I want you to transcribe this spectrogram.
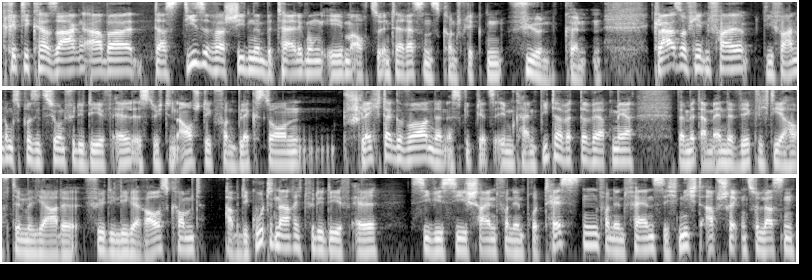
Kritiker sagen aber, dass diese verschiedenen Beteiligungen eben auch zu Interessenskonflikten führen könnten. Klar ist auf jeden Fall, die Verhandlungsposition für die DFL ist durch den Ausstieg von Blackstone schlechter geworden, denn es gibt jetzt eben keinen Bieterwettbewerb mehr, damit am Ende wirklich die erhoffte Milliarde für die Liga rauskommt. Aber die gute Nachricht für die DFL, CVC scheint von den Protesten von den Fans sich nicht abschrecken zu lassen.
